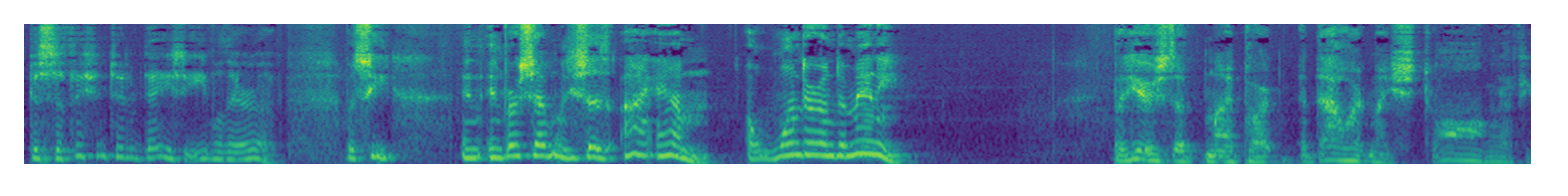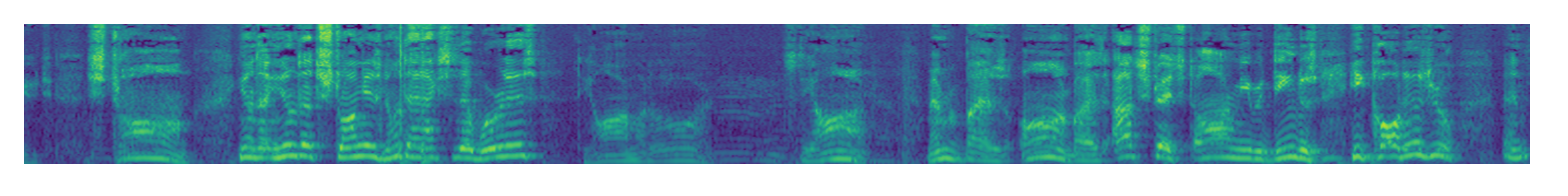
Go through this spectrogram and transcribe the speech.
because sufficient to the days the evil thereof." But see, in, in verse seven, when He says, "I am a wonder unto many." But here's the my part: "Thou art my strong refuge." Strong. You know that you know that strong is? You know what that actually that word is? The arm of the Lord. It's the arm. Remember, by his arm, by his outstretched arm, he redeemed us. He called Israel. And,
